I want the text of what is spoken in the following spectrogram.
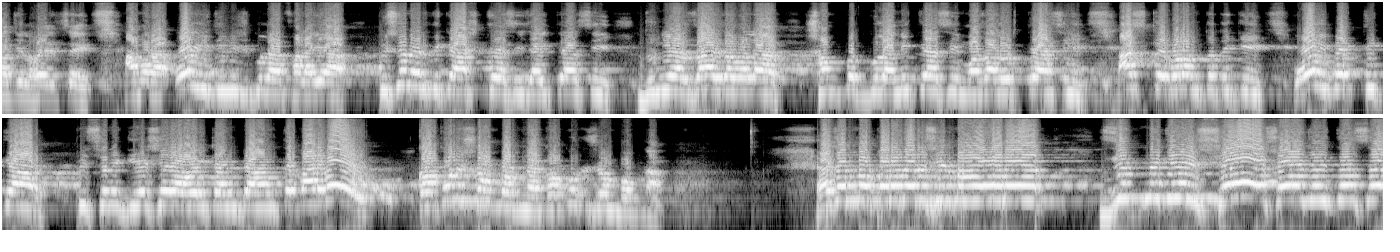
নাজিল হয়েছে, আমরা ওই জিনিসগুলা ফালাইয়া পিছনের দিকে আসতে আসি, যাইতে আসি, দুনিয়ার জায়গাবেলা সম্পদগুলা নিতে আসি, মজা লড়তে আসি আজকে বলন্ত তো দেখি, ওই ব্যক্তিকে আর পিছনে গিয়ে সে ওই টাইমটা আনতে পারবে? কখনো সম্ভব না, কখনো সম্ভব না। এজন্য পরদর্শীর মা জিন্দগি শেষ হয়ে যাইতেছে।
